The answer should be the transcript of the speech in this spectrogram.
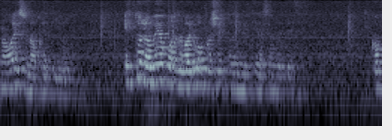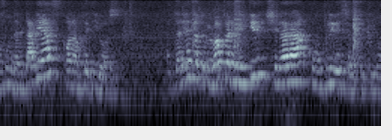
no es un objetivo. Esto lo veo cuando evalúo proyectos de investigación de tesis. Confunden tareas con objetivos. La tarea es lo que me va a permitir llegar a cumplir ese objetivo.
